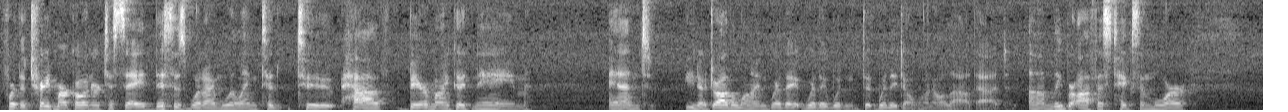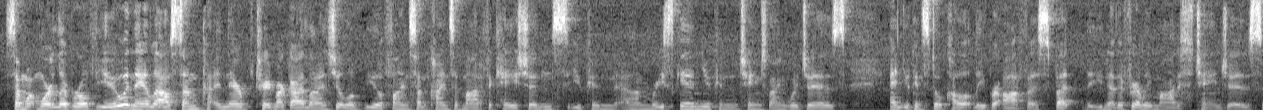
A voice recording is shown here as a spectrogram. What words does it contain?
for the trademark owner to say this is what I'm willing to to have bear my good name, and you know draw the line where they where they wouldn't where they don't want to allow that. Um, LibreOffice takes a more somewhat more liberal view, and they allow some in their trademark guidelines. You'll you'll find some kinds of modifications. You can um, reskin, you can change languages, and you can still call it LibreOffice. But you know they're fairly modest changes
